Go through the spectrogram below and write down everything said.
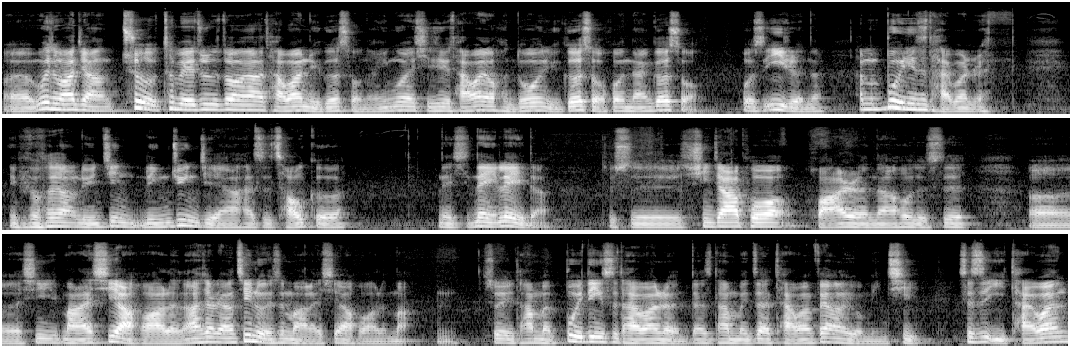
呃，为什么要讲特特别注重要台湾女歌手呢？因为其实台湾有很多女歌手或男歌手或者是艺人呢，他们不一定是台湾人。你比如说像林俊林俊杰啊，还是曹格那些那一类的，就是新加坡华人啊，或者是呃新马来西亚华人啊，像梁静茹也是马来西亚华人嘛，嗯，所以他们不一定是台湾人，但是他们在台湾非常有名气，甚至以台湾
